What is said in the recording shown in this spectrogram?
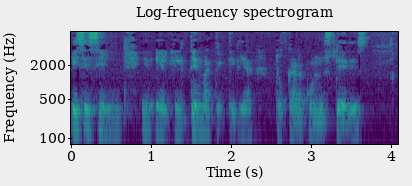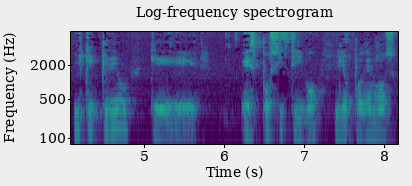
ese es el, tema que quería tocar con ustedes y que creo que es positivo y lo podemos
